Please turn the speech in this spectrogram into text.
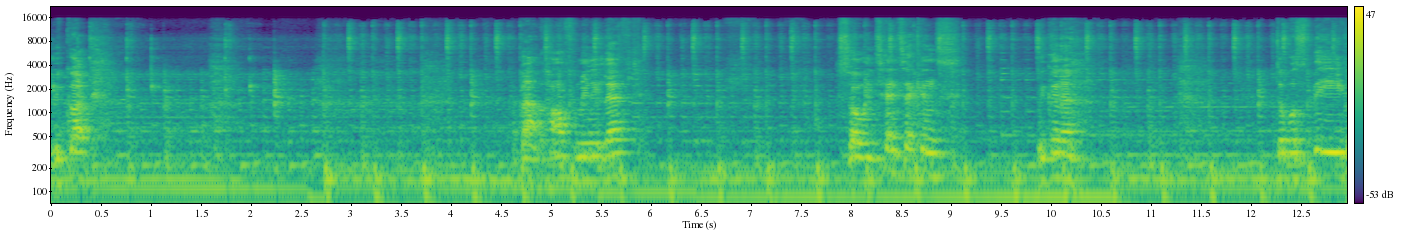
We've got about half a minute left. So in 10 seconds, we're gonna double speed,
